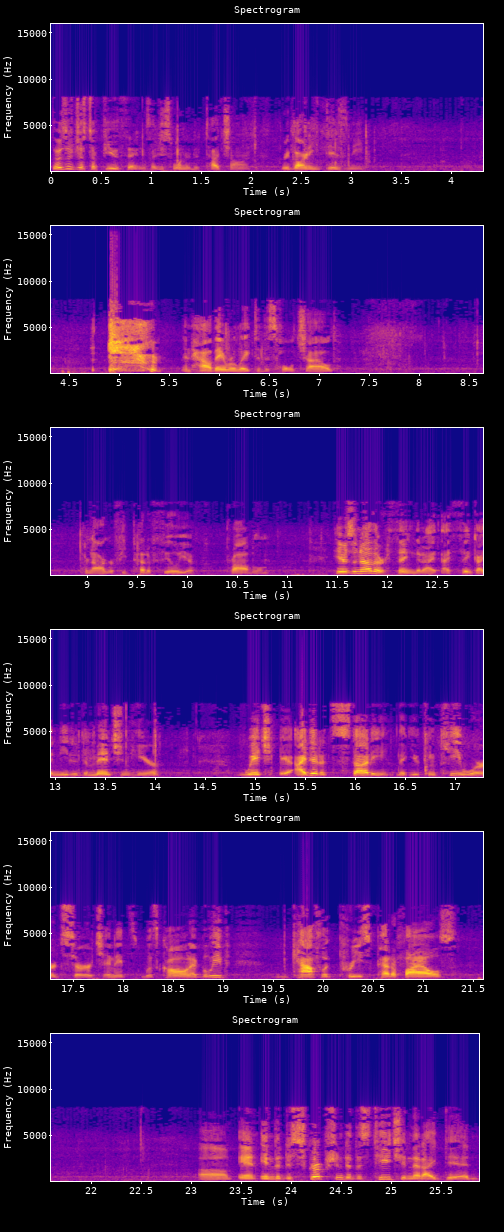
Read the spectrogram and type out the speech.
Those are just a few things I just wanted to touch on regarding Disney and how they relate to this whole child pornography pedophilia problem. Here's another thing that I, I think I needed to mention here which I did a study that you can keyword search, and it was called, I believe, Catholic Priest Pedophiles. Um, and in the description to this teaching that I did,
